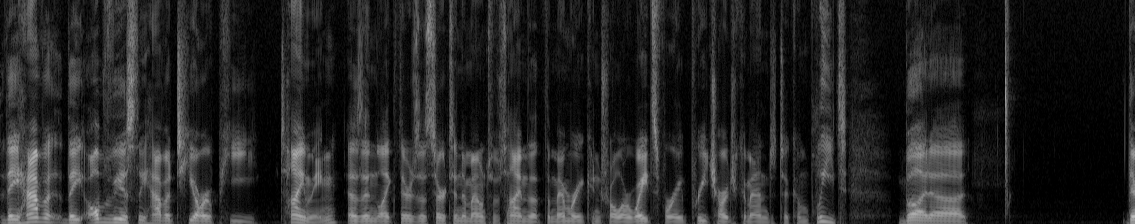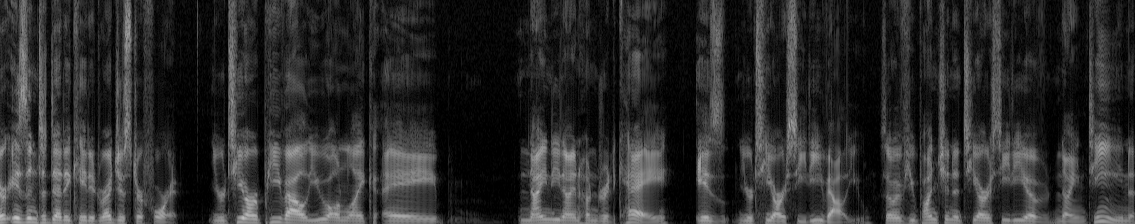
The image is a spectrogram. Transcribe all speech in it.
they have a, they obviously have a TRP timing, as in like there's a certain amount of time that the memory controller waits for a pre-charge command to complete, but uh, there isn't a dedicated register for it. Your TRP value on like a 9900K is your TRCD value. So if you punch in a TRCD of 19,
